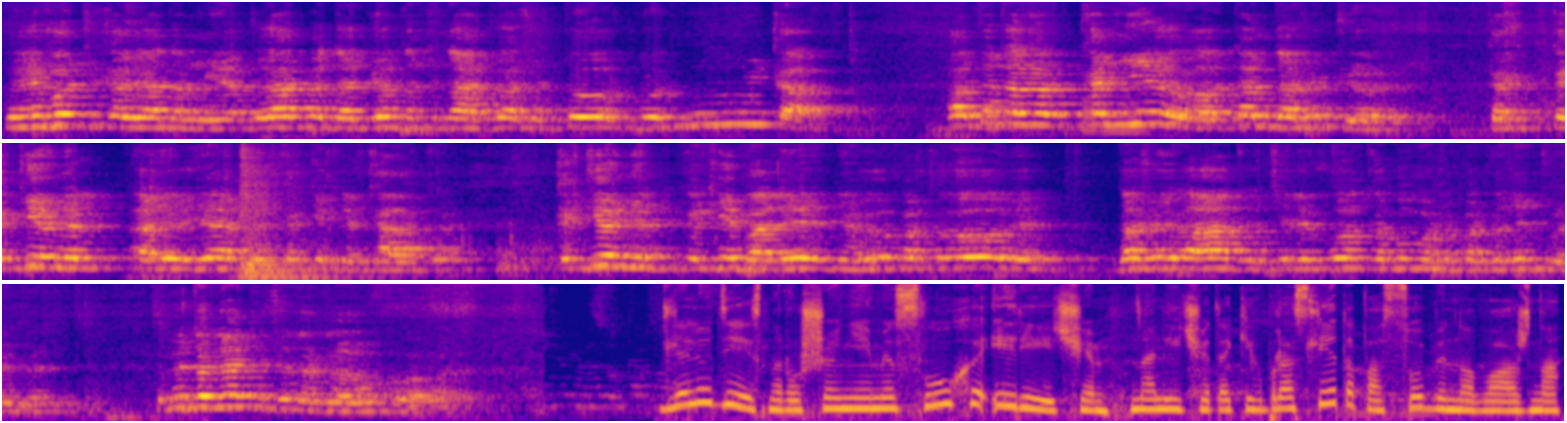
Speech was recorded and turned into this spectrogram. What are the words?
Переводчика рядом нет, врач подойдет, начинает спрашивать, что, что, ну, никак. А тут она сканировала, там даже что как, какие у них аллергии, каких лекарств, какие у них какие болезни, группа крови, даже адрес, телефон, кому можно позвонить, вызвать. Вы представляете, что такое глухого? Для людей с нарушениями слуха и речи наличие таких браслетов особенно важно.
